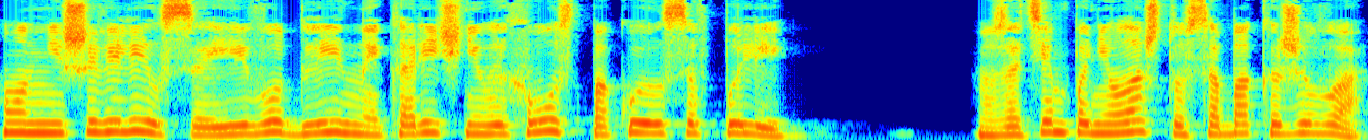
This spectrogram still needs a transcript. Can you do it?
Он не шевелился, и его длинный коричневый хвост покоился в пыли. Но затем поняла, что собака жива.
